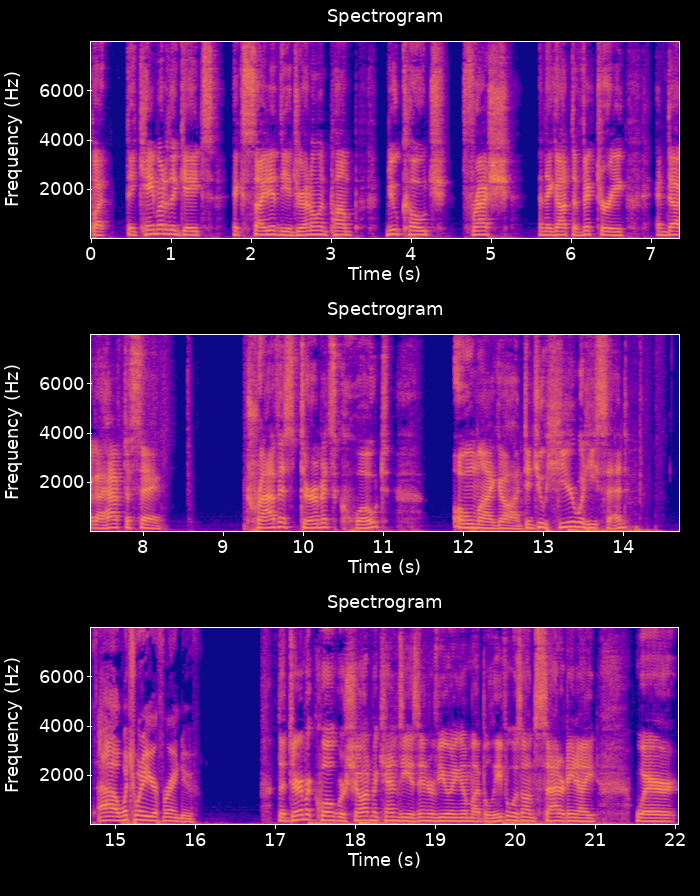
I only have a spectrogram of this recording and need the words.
But they came out of the gates excited, the adrenaline pump, new coach, fresh, and they got the victory. And Doug, I have to say, Travis Dermott's quote, oh my God, did you hear what he said? Uh, which one are you referring to? the Dermott quote where Sean McKenzie is interviewing him, I believe it was on Saturday night, where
